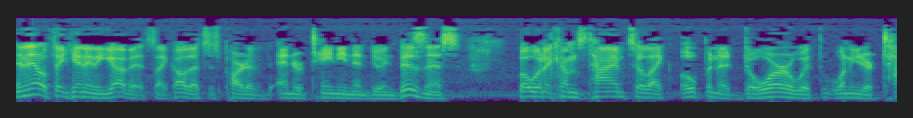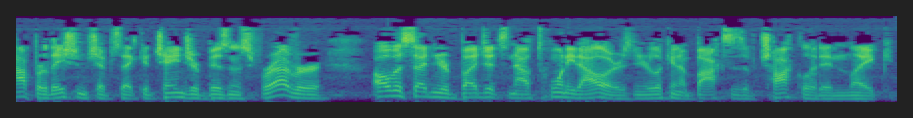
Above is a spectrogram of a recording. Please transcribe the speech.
And they don't think anything of it. It's like, oh, that's just part of entertaining and doing business. But when it comes time to like open a door with one of your top relationships that could change your business forever, all of a sudden your budget's now $20 and you're looking at boxes of chocolate and like,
